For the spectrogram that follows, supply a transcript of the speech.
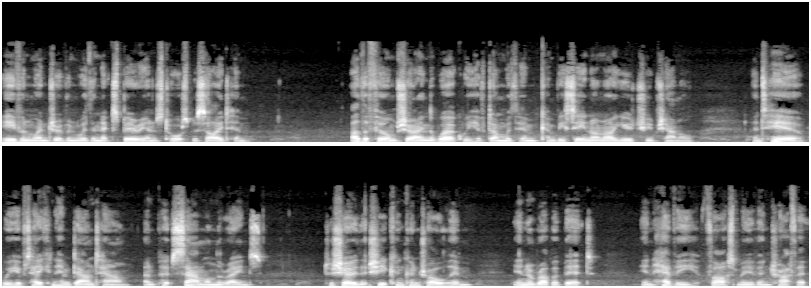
even when driven with an experienced horse beside him. Other films showing the work we have done with him can be seen on our YouTube channel, and here we have taken him downtown and put Sam on the reins to show that she can control him in a rubber bit in heavy, fast moving traffic.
